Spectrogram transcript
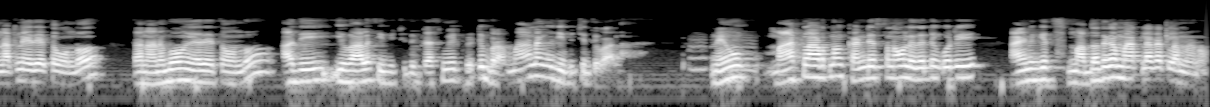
నటన ఏదైతే ఉందో తన అనుభవం ఏదైతే ఉందో అది ఇవాళ చూపించింది. ప్రెస్ మీట్ పెట్టి బ్రహ్మాండంగా చూపించింది ఇవాళ. మేము మాట్లాడుతున్నాం ఖండిస్తున్నాం లేదంటే ఇంకోటి ఆయనకి మద్దతుగా మాట్లాడట్లా మేము.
